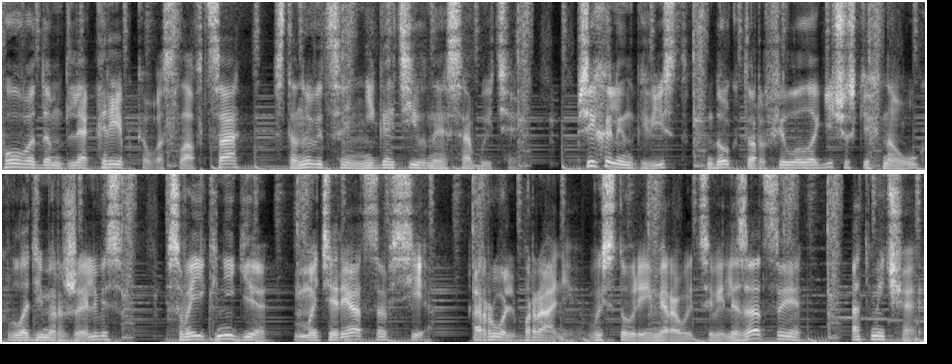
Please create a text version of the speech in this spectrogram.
поводом для крепкого словца становится негативное событие. Психолингвист, доктор филологических наук Владимир Жельвис в своей книге «Матерятся все. Роль брани в истории мировой цивилизации» отмечает.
